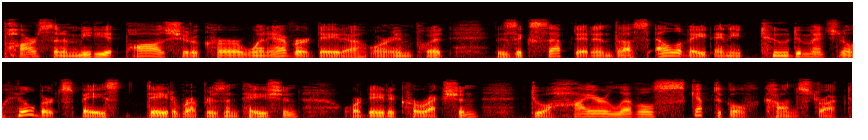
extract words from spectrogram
parse an immediate pause should occur whenever data or input is accepted and thus elevate any two-dimensional Hilbert space data representation or data correction to a higher level skeptical construct.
